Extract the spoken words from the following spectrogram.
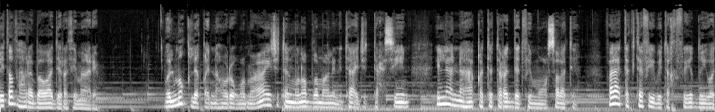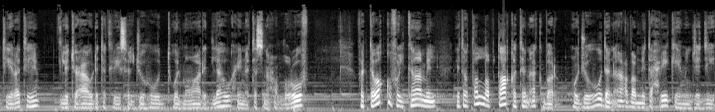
لتظهر بوادر ثماره. والمقلق أنه رغم معايشة المنظمة لنتائج التحسين إلا أنها قد تتردد في مواصلته. فلا تكتفي بتخفيض وتيرته لتعاود تكريس الجهود والموارد له حين تسنح الظروف. فالتوقف الكامل يتطلب طاقة أكبر وجهودا أعظم لتحريكه من جديد.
